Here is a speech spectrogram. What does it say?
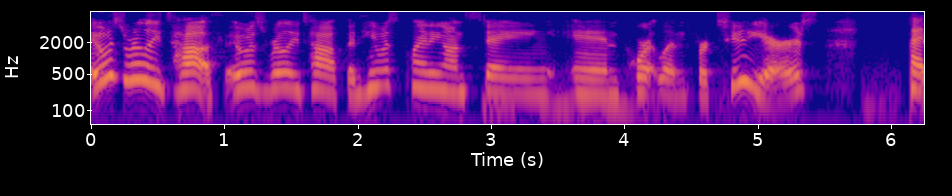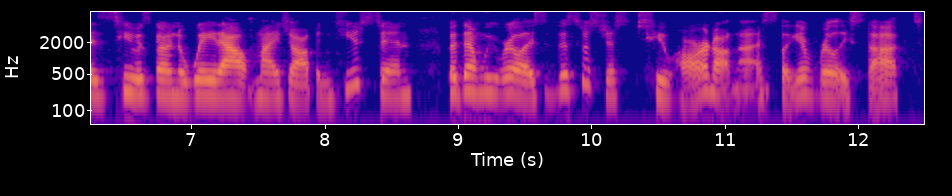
it was really tough. It was really tough. And he was planning on staying in Portland for two years because he was going to wait out my job in Houston. But then we realized this was just too hard on us. Like it really sucked.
